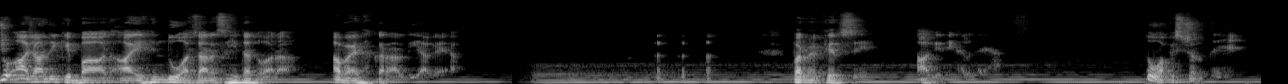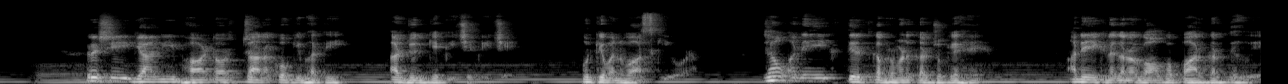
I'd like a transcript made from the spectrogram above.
जो आज़ादी के बाद आए हिंदू आचार संहिता द्वारा अवैध करार दिया गया। पर मैं फिर से आगे निकल गया। तो वापस चलते हैं। ऋषि ज्ञानी भाट और चारकों की भती अर्जुन के पीछे पीछे उनके वनवास की ओर। जहाँ अनेक तीर्थ का भ्रमण कर चुके हैं अनेक नगर और गाँव को पार करते हुए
